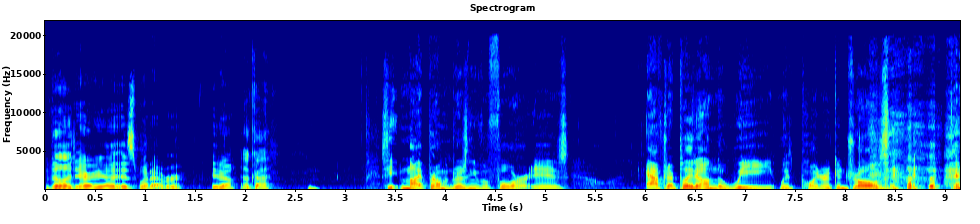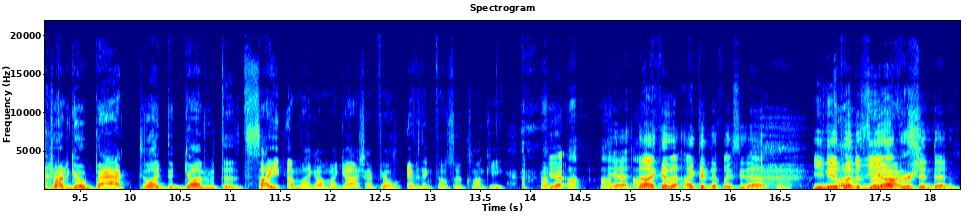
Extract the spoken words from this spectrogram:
village area is whatever, you know. okay. See, my problem with Resident Evil 4 is after I played it on the Wii with pointer controls, trying to go back to like the gun with the sight, I'm like, oh my gosh, I feel everything felt so clunky. Yeah. Yeah, no, I could I could definitely see that. You need to play Oh, the so VR nice. version then.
